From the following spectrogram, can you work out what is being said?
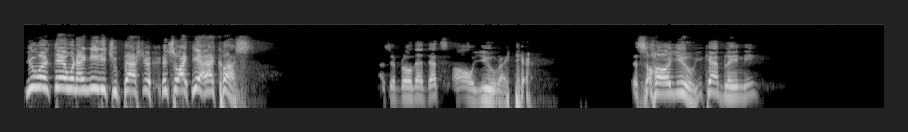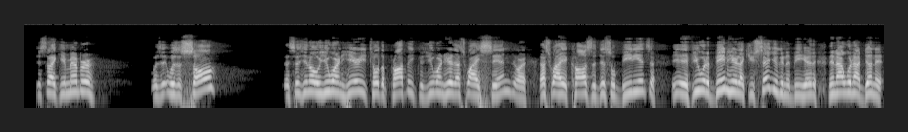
You weren't there when I needed you, Pastor. And so I, yeah, I cussed. I said, bro, that, that's all you right there. That's all you. You can't blame me. Just like you remember, was it was it Saul that says, you know, you weren't here. You told the prophet because you weren't here. That's why I sinned, or that's why it caused the disobedience. If you would have been here like you said you're going to be here, then I would not have done it.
